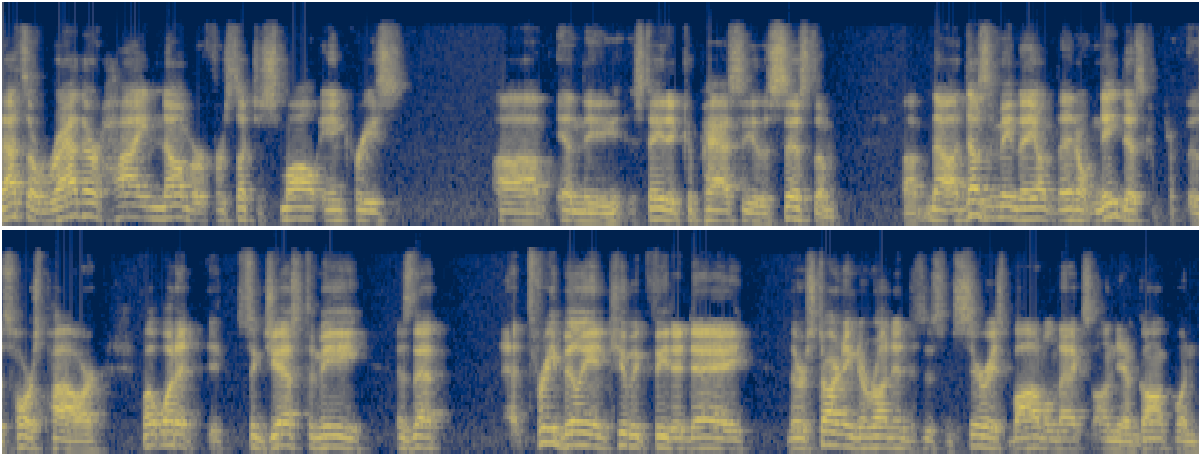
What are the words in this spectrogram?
That's a rather high number for such a small increase uh, in the stated capacity of the system. Uh, now, it doesn't mean they don't, they don't need this, this horsepower, but what it, it suggests to me is that at 3 billion cubic feet a day, they're starting to run into some serious bottlenecks on the Algonquin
